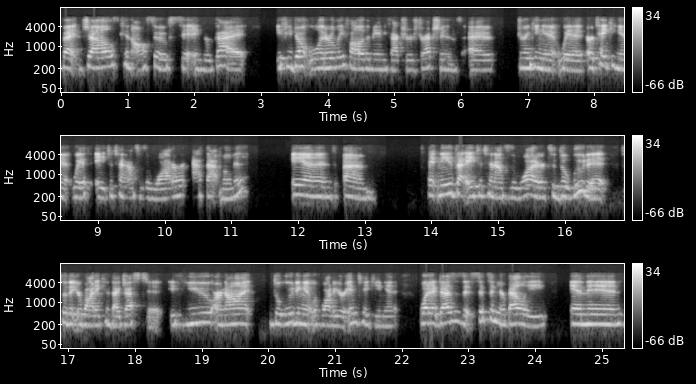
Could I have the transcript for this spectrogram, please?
but gels can also sit in your gut if you don't literally follow the manufacturer's directions of drinking it with or taking it with eight to 10 ounces of water at that moment. And um, it needs that eight to 10 ounces of water to dilute it so that your body can digest it. If you are not diluting it with water, you're intaking it, what it does is it sits in your belly and then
